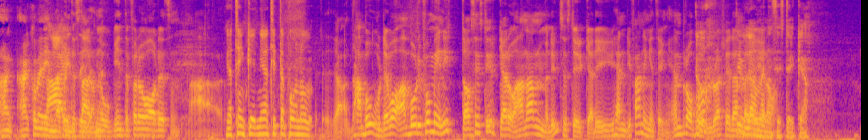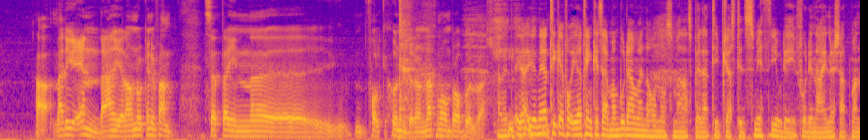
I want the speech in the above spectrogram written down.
han, han kommer vinna Nej, på inte insidan. stark nog. Inte för att ha det som... Ah, Jag tänker när jag tittar på honom. Ja, han, borde vara, han borde få mer nytta av sin styrka då. Han använder ju inte sin styrka. Det är ju- händer ju fan ingenting. En bra Ja, bullrush är det du enda vill jag ger använda sin styrka. Ja, men det är ju enda han ger honom. Då kan du fan sätta in eh, folk i sjunde runda som har en bra bullrush. Jag, vet, jag, när jag, tänker på, jag tänker så här, man borde använda honom som han har spelat typ Justin Smith gjorde i 49ers. Att man,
